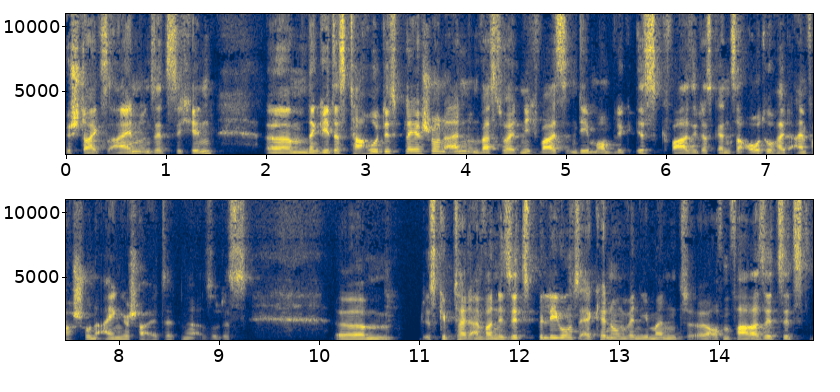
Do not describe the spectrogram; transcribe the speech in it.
steigst ein und setzt dich hin ähm, dann geht das Tacho-Display schon an und was du halt nicht weißt, in dem Augenblick ist quasi das ganze Auto halt einfach schon eingeschaltet. Ne? Also das, ähm, es gibt halt einfach eine Sitzbelegungserkennung, wenn jemand äh, auf dem Fahrersitz sitzt,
